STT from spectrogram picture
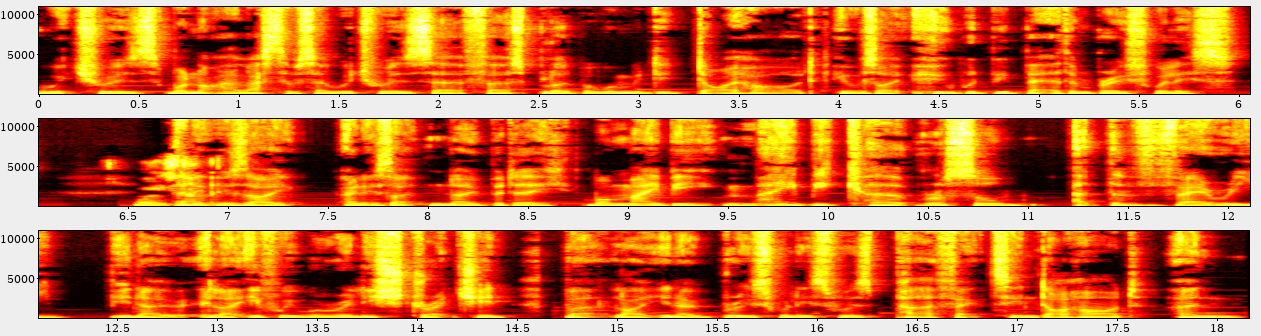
Which was well, not our last episode, which was uh, First Blood, but when we did Die Hard, it was like, who would be better than Bruce Willis? Well, And it was like, and it's like nobody. Well, maybe, maybe Kurt Russell at the very, you know, like if we were really stretching, but like, you know, Bruce Willis was perfect in Die Hard and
